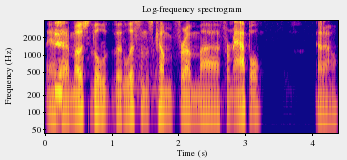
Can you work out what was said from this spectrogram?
and Yeah. uh, most of the the listens come from uh, from Apple, you know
